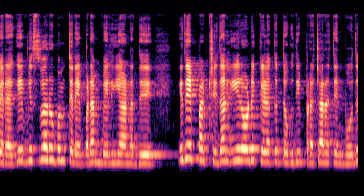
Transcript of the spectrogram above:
பிறகு விஸ்வரூபம் திரைப்படம் வெளியானது. இதை பற்றி தான் ஈரோடு கிழக்கு தொகுதி பிரச்சாரத்தின் போது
